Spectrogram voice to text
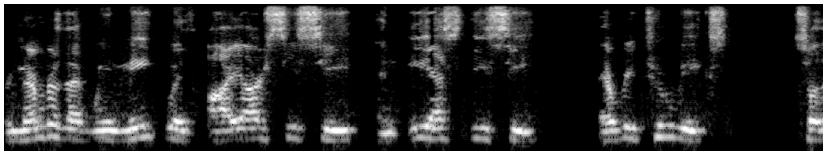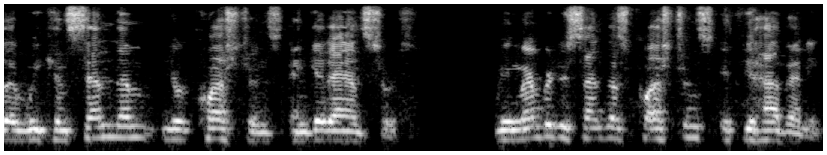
Remember that we meet with IRCC and ESDC every two weeks so that we can send them your questions and get answers. Remember to send us questions if you have any.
